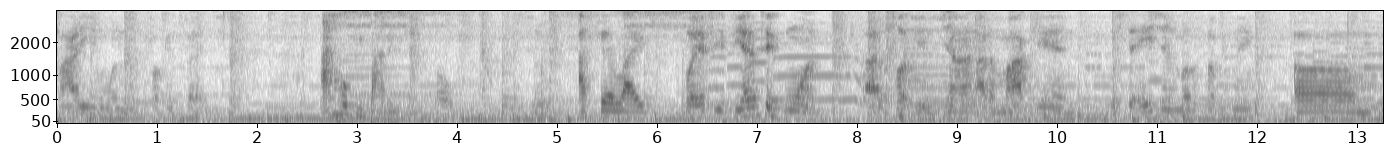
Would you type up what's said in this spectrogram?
bodying one of the fucking feds. I hope he bodies them both. So, I feel like but if, if you had to pick one out of fucking John, out of Mock and what's the Asian motherfucker's name? Um,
